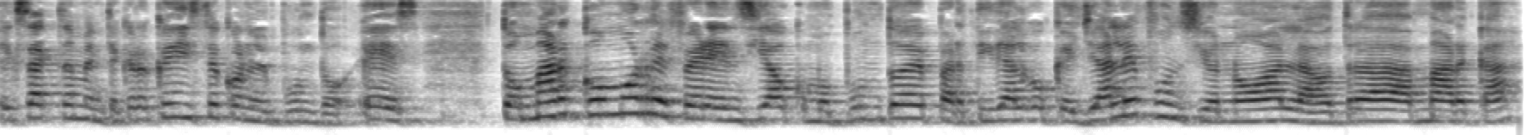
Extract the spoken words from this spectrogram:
Exactamente, creo que diste con el punto. Es tomar como referencia o como punto de partida algo que ya le funcionó a la otra marca,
